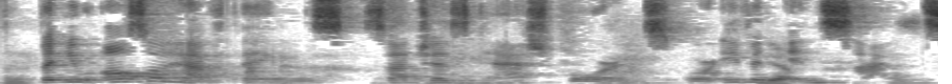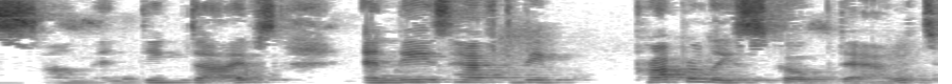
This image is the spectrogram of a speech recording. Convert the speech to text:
Mm. but you also have things such as dashboards or even Yep. insights um, and deep dives, and these have to be properly scoped out.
